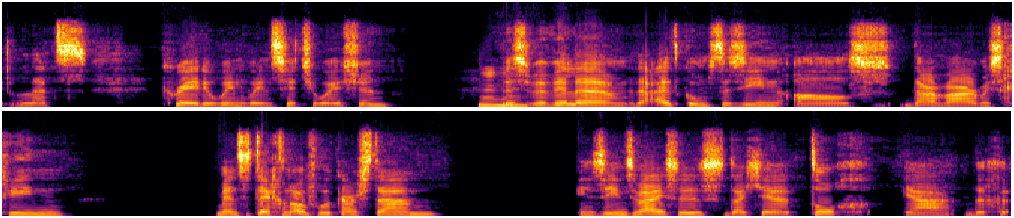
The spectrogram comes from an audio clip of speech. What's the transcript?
let's create a win-win situation. Mm-hmm. Dus we willen de uitkomsten zien als daar waar misschien mensen tegenover elkaar staan, in zienswijzes, dat je toch ja, de,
